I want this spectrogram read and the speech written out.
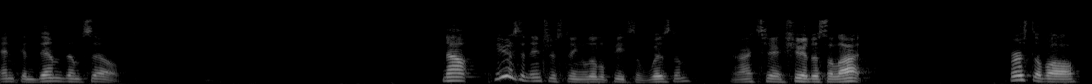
and condemn themselves. Now, here's an interesting little piece of wisdom, and I share, share this a lot. First of all,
